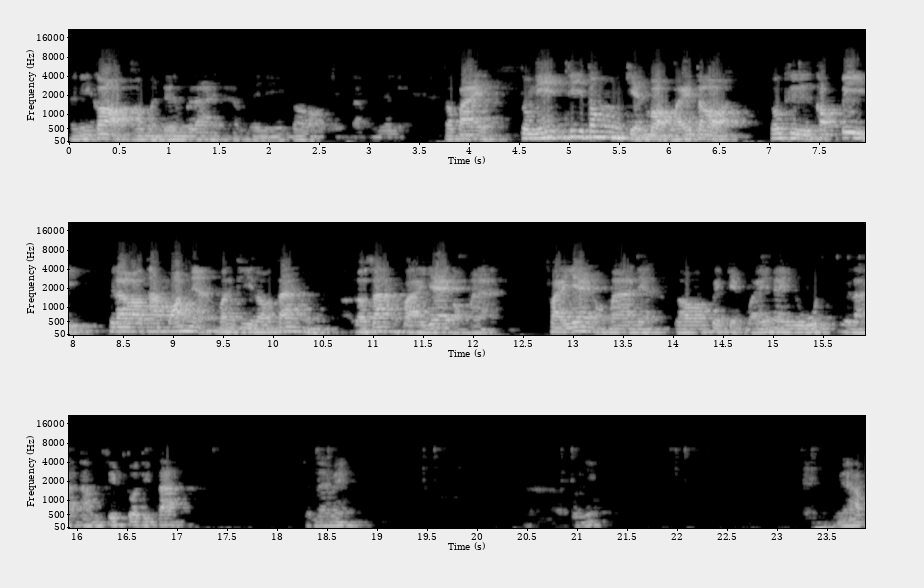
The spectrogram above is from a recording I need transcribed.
อันนี้ก็เอาเหมือนเดิมก็ได้นะครับ ในนี้ก็เขียนตามนี้ได้เลย ต่อไปตรงนี้ที่ต้องเขียนบอกไว้ตลอดก็คือ copy เวลาเราทำมอดเนี่ย บางทีเราตั้งเราสร้างไฟล์แยกออกมา ไฟล์แยกออกมาเนี่ย เราไปเก็บไว้ในรูทเวลาทำซิปตัวติดตั้งจำได้ไหมตัวนี้เห็นไหมครับ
